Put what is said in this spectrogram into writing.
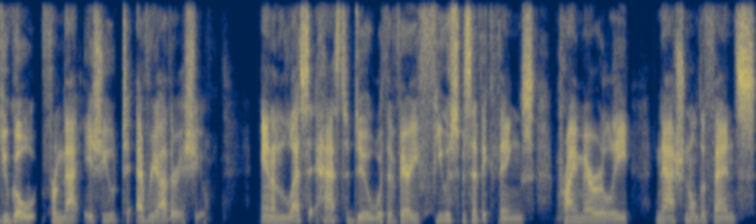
You go from that issue to every other issue. And unless it has to do with a very few specific things, primarily national defense,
